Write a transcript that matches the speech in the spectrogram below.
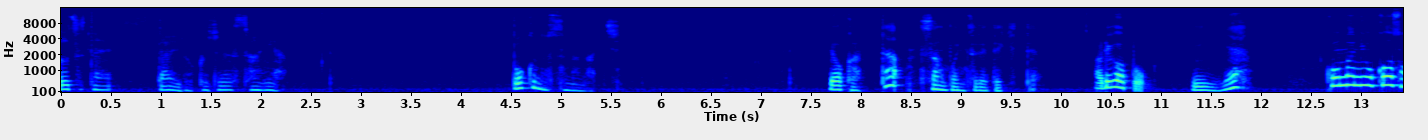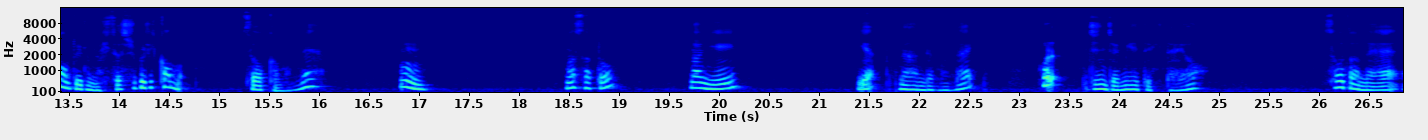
音伝え第63夜。僕の住む町。よかった。散歩に連れてきて。ありがとう。いいえ。こんなにお母さんといるの久しぶりかも。そうかもね。うん。まさと何？いや何でもない。ほら神社見えてきたよ。そうだね。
